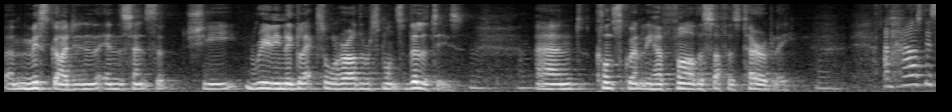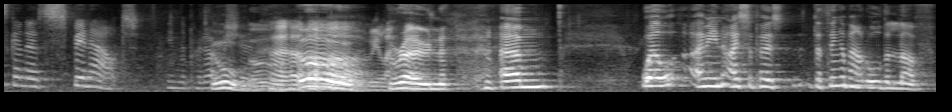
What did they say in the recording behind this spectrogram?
uh, misguided in, in the sense that she really neglects all her other responsibilities. Mm. And consequently, her father suffers terribly. And how's this going to spin out in the production? Ooh, oh, oh groan. um, well, I mean, I suppose the thing about all the love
